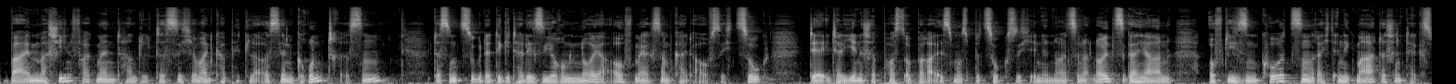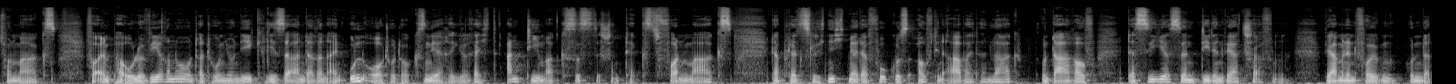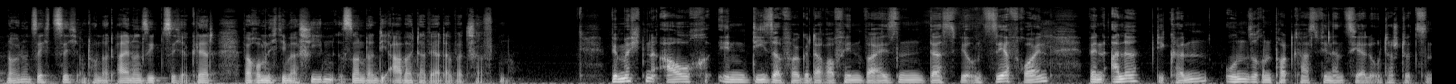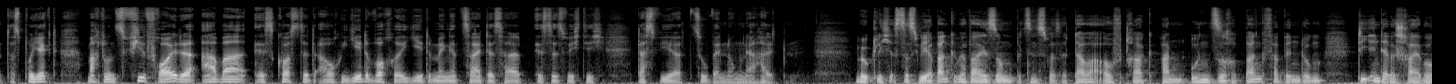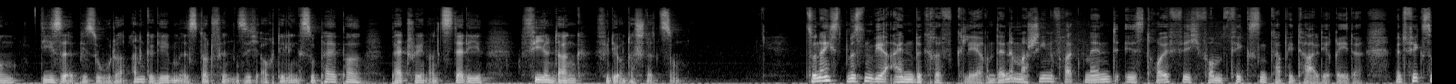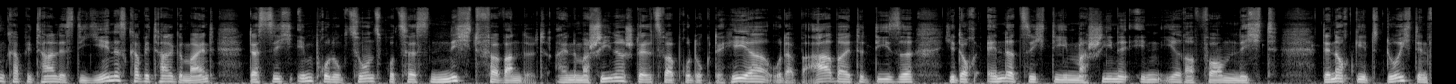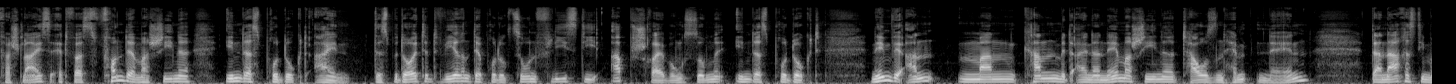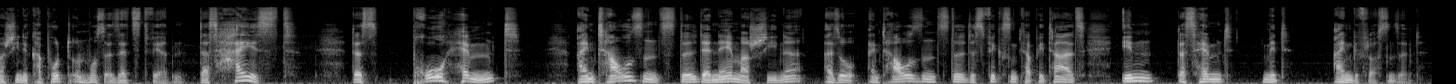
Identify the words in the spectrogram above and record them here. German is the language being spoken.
Beim Maschinenfragment handelt es sich um ein Kapitel aus den Grundrissen, das im Zuge der Digitalisierung neue Aufmerksamkeit auf sich zog. Der italienische Postoperaismus bezog sich in den 1990er Jahren auf diesen kurzen, recht enigmatischen Text von Marx. Vor allem Paolo Virno und Antonio Negri sahen darin einen unorthodoxen, ja regelrecht antimarxistischen Text von Marx, da plötzlich nicht mehr der Fokus auf den Arbeitern lag und darauf, dass sie es sind, die den Wert schaffen. Wir haben in den Folgen 169 und 171 1971 erklärt, warum nicht die Maschinen, sondern die Arbeiter Wert erwirtschaften. Wir möchten auch in dieser Folge darauf hinweisen, dass wir uns sehr freuen, wenn alle, die können, unseren Podcast finanziell unterstützen. Das Projekt macht uns viel Freude, aber es kostet auch jede Woche jede Menge Zeit. Deshalb ist es wichtig, dass wir Zuwendungen erhalten. Möglich ist das via Banküberweisung bzw. Dauerauftrag an unsere Bankverbindung, die in der Beschreibung dieser Episode angegeben ist. Dort finden sich auch die Links zu PayPal, Patreon und Steady. Vielen Dank für die Unterstützung. Zunächst müssen wir einen Begriff klären, denn im Maschinenfragment ist häufig vom fixen Kapital die Rede. Mit fixem Kapital ist jenes Kapital gemeint, das sich im Produktionsprozess nicht verwandelt. Eine Maschine stellt zwar Produkte her oder bearbeitet diese, jedoch ändert sich die Maschine in ihrer Form nicht. Dennoch geht durch den Verschleiß etwas von der Maschine in das Produkt ein. Das bedeutet, während der Produktion fließt die Abschreibungssumme in das Produkt. Nehmen wir an, man kann mit einer Nähmaschine 1000 Hemden nähen. Danach ist die Maschine kaputt und muss ersetzt werden. Das heißt, dass pro Hemd ein Tausendstel der Nähmaschine, also ein Tausendstel des fixen Kapitals, in das Hemd mit eingeflossen sind.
